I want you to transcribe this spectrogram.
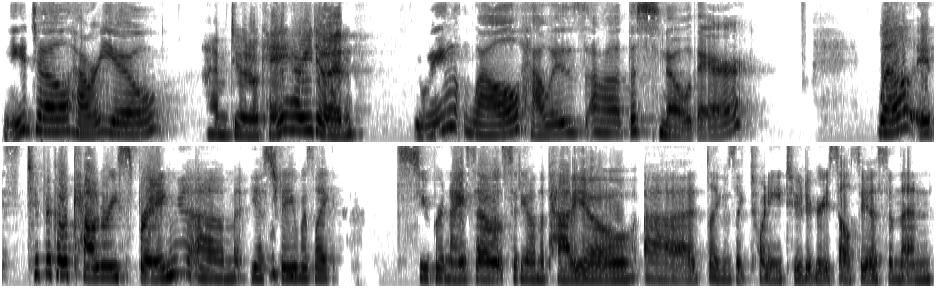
Hey, Jill. How are you? I'm doing okay. How are you doing? Doing well. How is uh, the snow there? Well, it's typical Calgary spring. Um, yesterday was like super nice out, sitting on the patio. Uh, like it was like 22 degrees Celsius, and then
